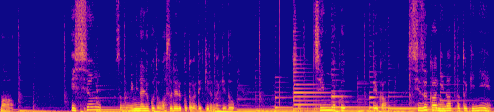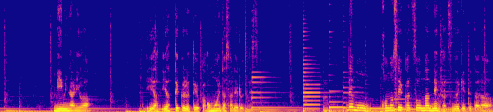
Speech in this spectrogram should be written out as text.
まあ一瞬その耳鳴りのことを忘れることができるんだけど沈黙っていうか静かになった時に耳鳴りはややってくるというか思い出されるんですよ。でもこの生活を何年か続けてたら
